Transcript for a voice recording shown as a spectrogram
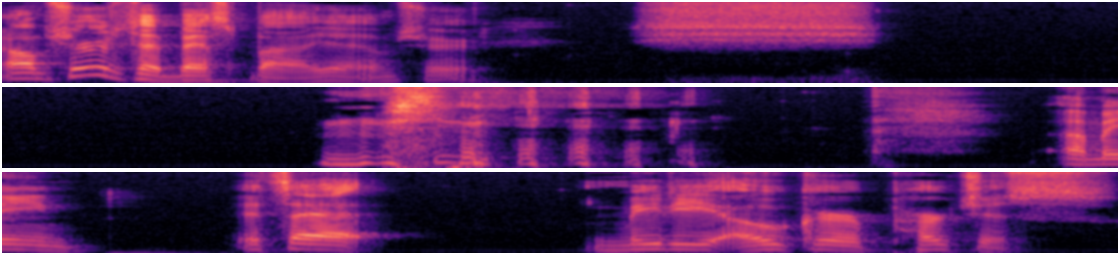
I'm sure it's at Best Buy. Yeah, I'm sure. Shh. I mean, it's at mediocre purchase.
